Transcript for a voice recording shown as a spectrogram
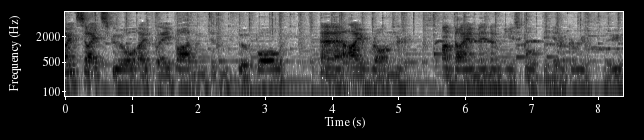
outside school I play badminton, football, uh, I run and I am in a musical theatre group too.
